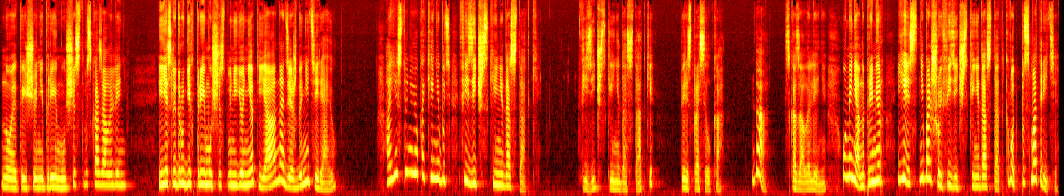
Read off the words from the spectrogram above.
«Но это еще не преимущество», — сказала Лень и если других преимуществ у нее нет, я надежды не теряю. А есть у нее какие-нибудь физические недостатки? Физические недостатки? Переспросил К. Да, сказала Леня. У меня, например, есть небольшой физический недостаток. Вот, посмотрите.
